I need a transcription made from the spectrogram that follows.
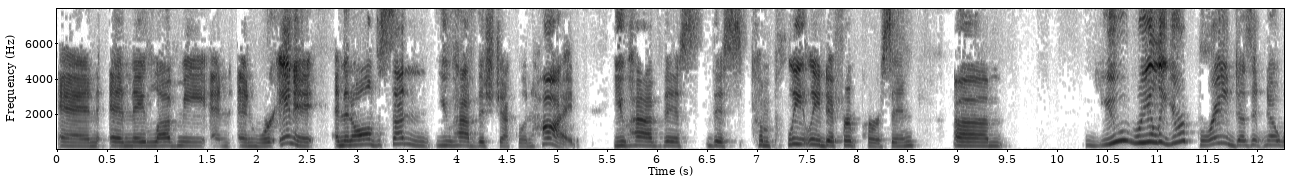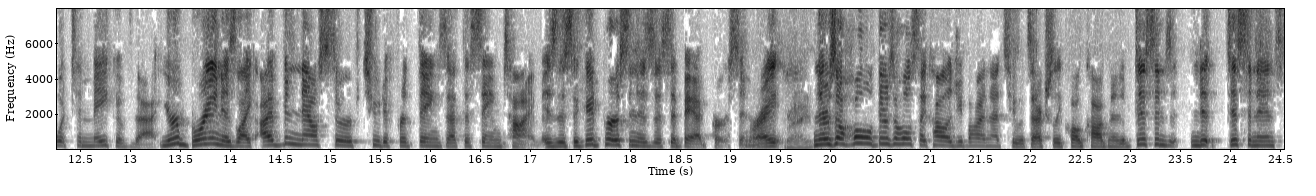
and and they love me and and we're in it. And then all of a sudden you have this Jekyll and Hyde. You have this this completely different person um you really your brain doesn't know what to make of that your brain is like i've been now served two different things at the same time is this a good person is this a bad person right Right. and there's a whole there's a whole psychology behind that too it's actually called cognitive dissonance dissonance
